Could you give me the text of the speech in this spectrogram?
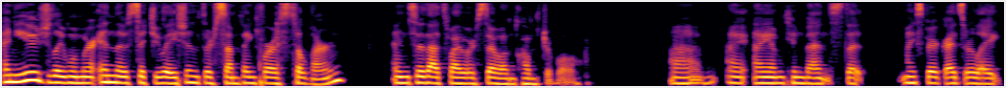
And usually when we're in those situations, there's something for us to learn. And so that's why we're so uncomfortable. Um, I, I am convinced that my spirit guides are like,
